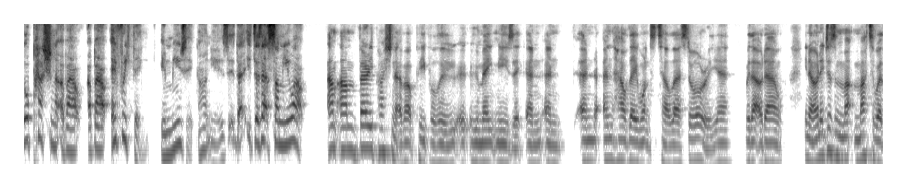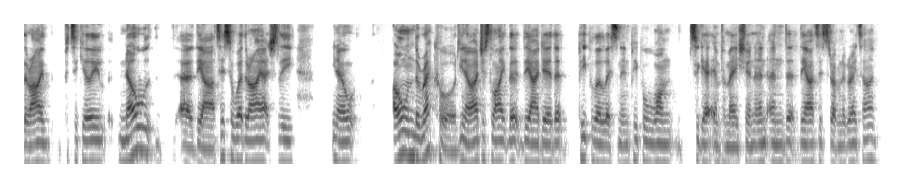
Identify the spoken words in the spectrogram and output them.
you're passionate about about everything in music, aren't you? That, does that sum you up? I'm I'm very passionate about people who who make music and and and and how they want to tell their story. Yeah, without a doubt. You know, and it doesn't ma- matter whether I particularly know uh, the artist or whether I actually, you know, own the record. You know, I just like the the idea that people are listening, people want to get information, and and the artists are having a great time.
